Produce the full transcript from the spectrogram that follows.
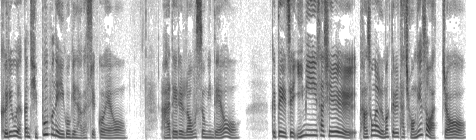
그리고 약간 뒷부분에 이 곡이 나갔을 거예요. 아델의 러브송인데요. 그때 이제 이미 사실 방송할 음악들을 다 정해서 왔죠.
